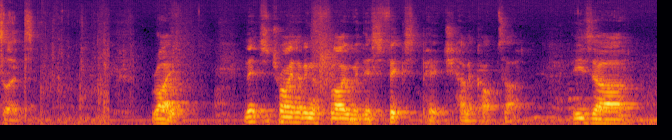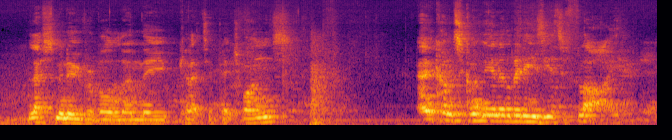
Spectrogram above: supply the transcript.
Excellent. Right, let's try having a fly with this fixed pitch helicopter. These are less manoeuvrable than the collective pitch ones and consequently a little bit easier to fly.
